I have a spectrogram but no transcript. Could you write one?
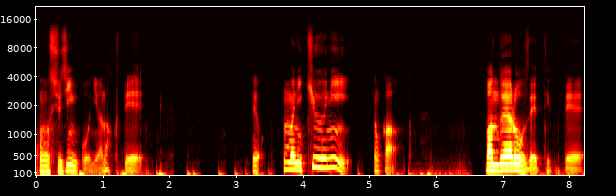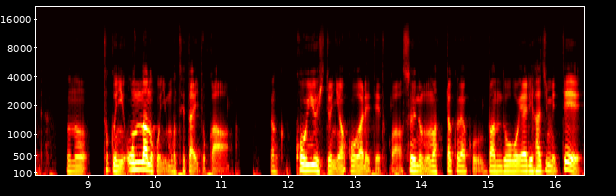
この主人公にはなくて。でほんまに急になんかバンドやろうぜって言ってその特に女の子にモテたいとかなんかこういう人に憧れてとかそういうのも全くなくバンドをやり始めて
